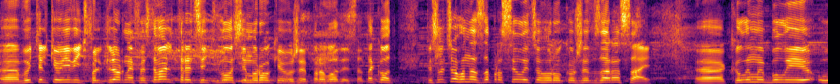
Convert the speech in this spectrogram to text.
Е, Ви тільки уявіть, фольклорний фестиваль 38 років вже проводиться. Так от, після цього нас запросили цього року вже в Зарасай. Е, Коли ми були у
